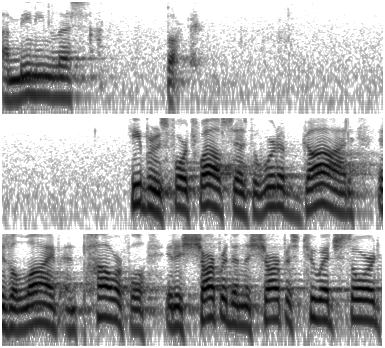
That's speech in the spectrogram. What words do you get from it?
a meaningless book. Hebrews 4:12 says the word of God is alive and powerful. It is sharper than the sharpest two-edged sword,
